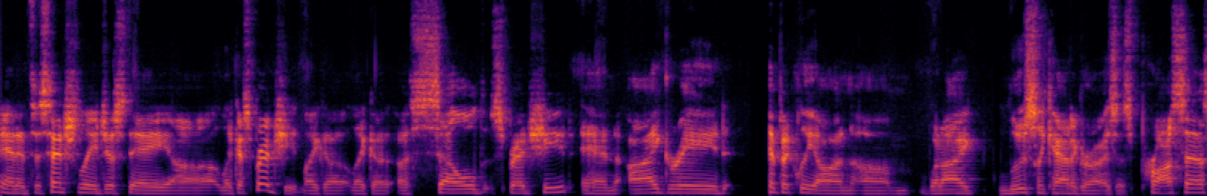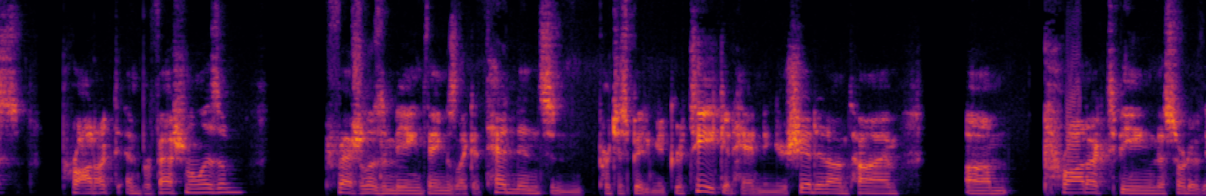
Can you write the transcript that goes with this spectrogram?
and it's essentially just a uh, like a spreadsheet like a like a, a celled spreadsheet. And i grade typically on um, what i loosely categorize as process product and professionalism. Professionalism being things like attendance and participating in critique and handing your shit in on time. Um, product being the sort of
